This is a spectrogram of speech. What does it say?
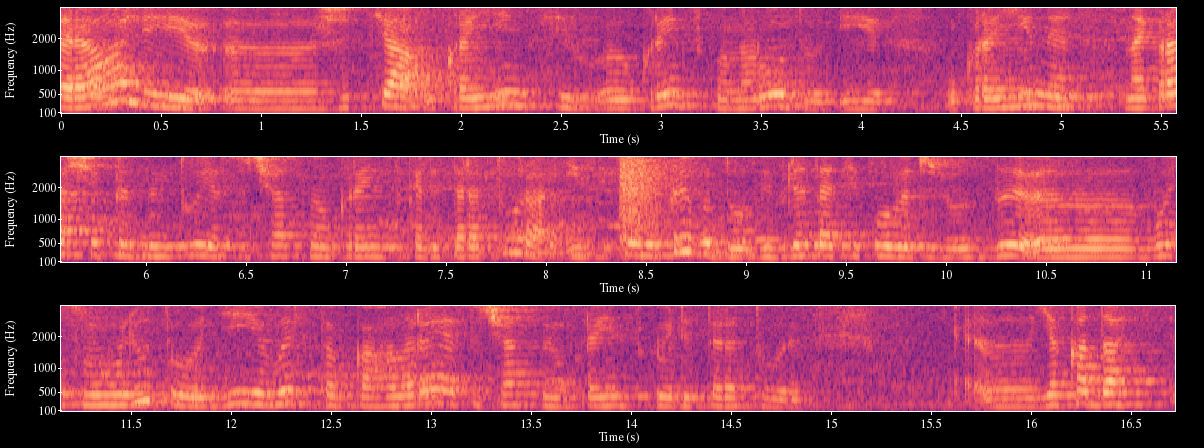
Реалії е, життя українців, е, українського народу і України найкраще презентує сучасна українська література. І з цього приводу в бібліотеці коледжу з е, 8 лютого діє виставка галерея сучасної української літератури яка дасть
